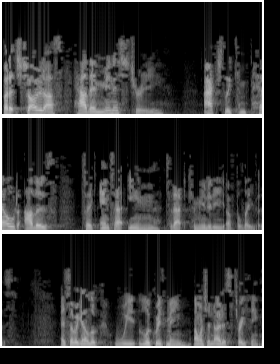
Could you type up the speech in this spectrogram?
but it showed us how their ministry actually compelled others to enter in to that community of believers. And so we're going to look, we, look with me. I want you to notice three things.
